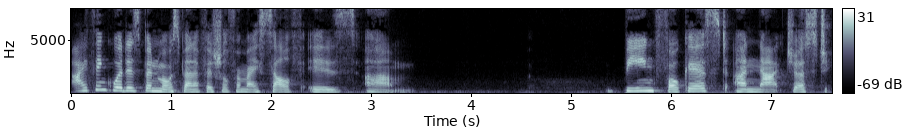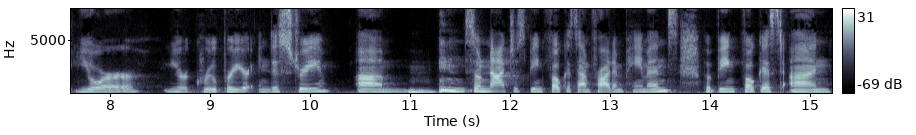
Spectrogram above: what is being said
I think what has been most beneficial for myself is um, being focused on not just your your group or your industry. Um, so not just being focused on fraud and payments, but being focused on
